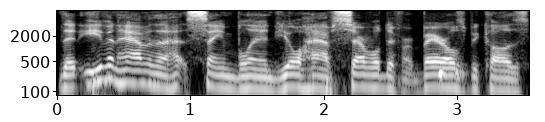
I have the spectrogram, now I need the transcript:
That even having the same blend, you'll have several different barrels because,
